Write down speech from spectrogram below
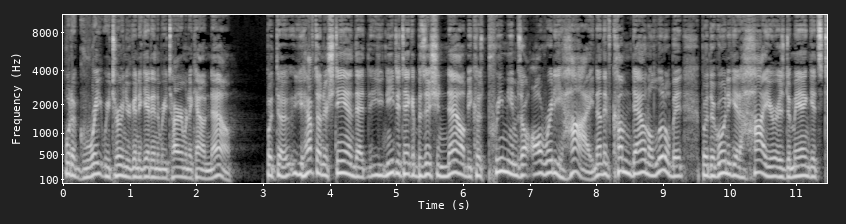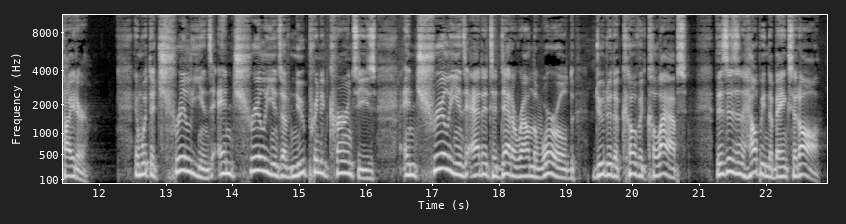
What a great return you're going to get in the retirement account now. But the, you have to understand that you need to take a position now because premiums are already high. Now they've come down a little bit, but they're going to get higher as demand gets tighter. And with the trillions and trillions of new printed currencies and trillions added to debt around the world due to the COVID collapse, this isn't helping the banks at all.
